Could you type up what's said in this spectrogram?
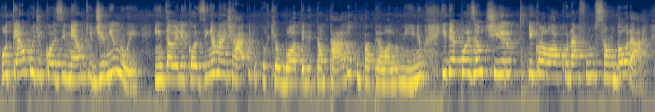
o tempo de cozimento diminui. Então ele cozinha mais rápido porque eu boto ele tampado com papel alumínio e depois eu tiro e coloco na função dourar.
